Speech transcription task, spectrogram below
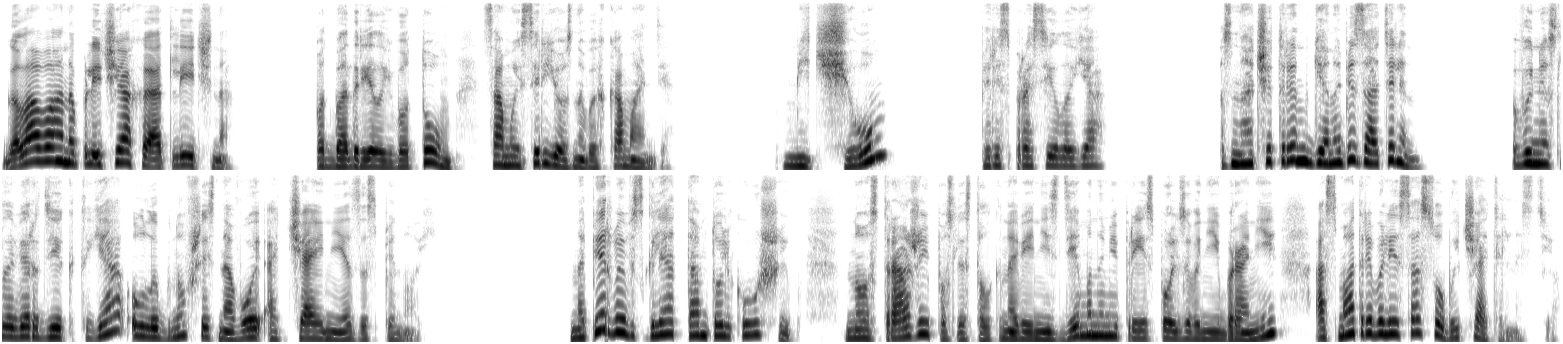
«Голова на плечах и отлично», — подбодрил его Том, самый серьезный в их команде. «Мечом?» переспросила я. Значит, рентген обязателен. Вынесла вердикт я, улыбнувшись на вой отчаяния за спиной. На первый взгляд там только ушиб, но стражей после столкновений с демонами при использовании брони осматривали с особой тщательностью.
